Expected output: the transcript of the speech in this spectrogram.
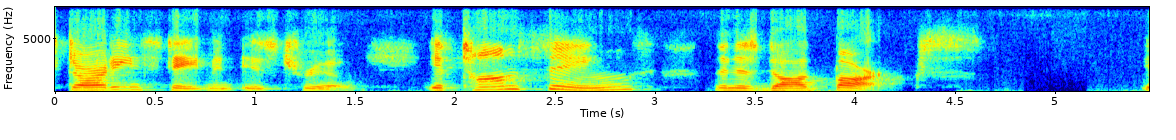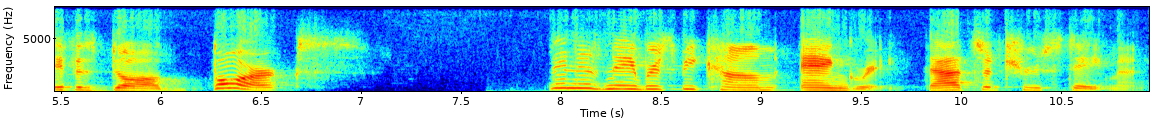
starting statement is true. If Tom sings, then his dog barks. If his dog barks, then his neighbors become angry. That's a true statement.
